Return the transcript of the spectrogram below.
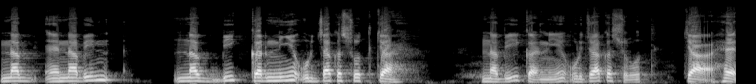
नवीन नवीकरणीय ऊर्जा का स्रोत क्या है? नवीकरणीय ऊर्जा का स्रोत क्या है?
